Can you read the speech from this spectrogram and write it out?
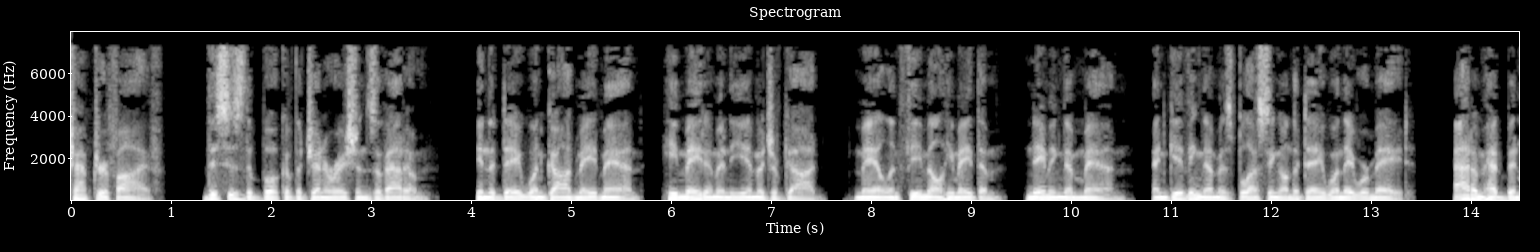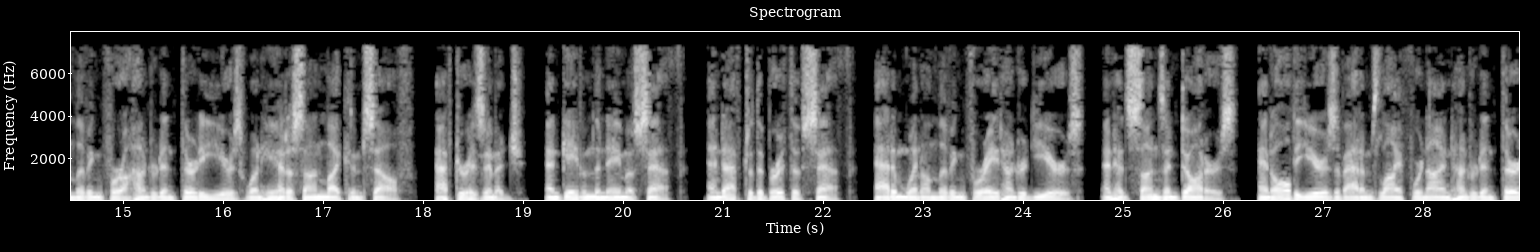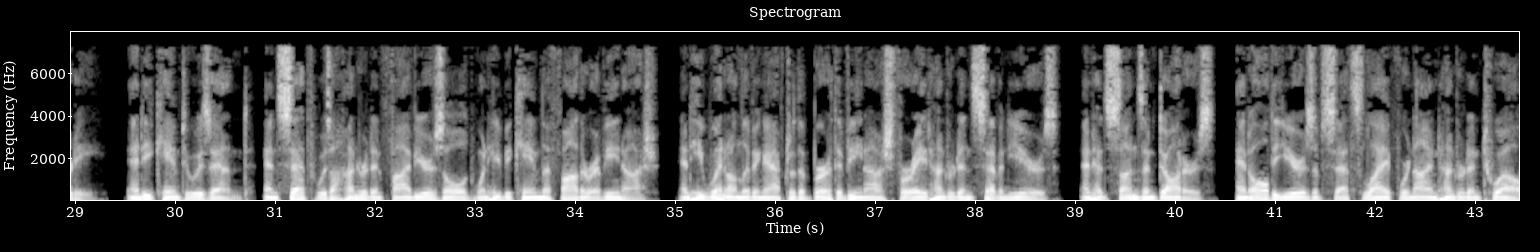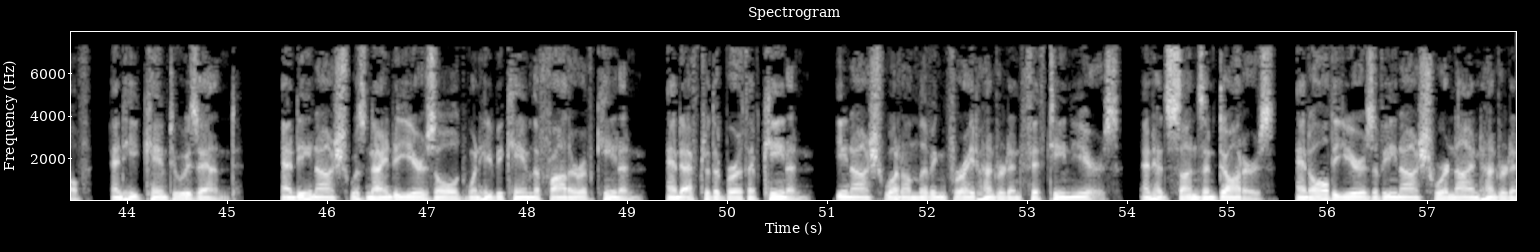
Chapter 5 This is the book of the generations of Adam. In the day when God made man, he made him in the image of God, male and female he made them, naming them man, and giving them his blessing on the day when they were made. Adam had been living for a hundred and thirty years when he had a son like himself, after his image, and gave him the name of Seth, and after the birth of Seth, Adam went on living for eight hundred years, and had sons and daughters, and all the years of Adam's life were nine hundred and thirty, and he came to his end. And Seth was a hundred and five years old when he became the father of Enosh, and he went on living after the birth of Enosh for eight hundred and seven years, and had sons and daughters, and all the years of Seth's life were nine hundred and twelve, and he came to his end. And Enosh was ninety years old when he became the father of Kenan, and after the birth of Kenan, Enosh went on living for eight hundred and fifteen years, and had sons and daughters, and all the years of Enosh were nine hundred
